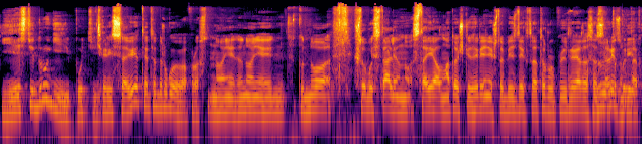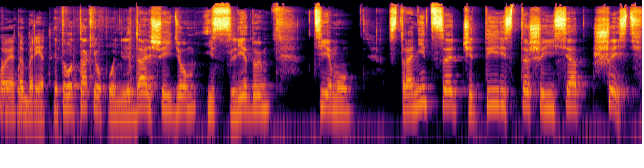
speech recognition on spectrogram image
есть и другие пути. Через Советы – это другой вопрос. Но, не, но, не, но чтобы Сталин стоял на точке зрения, что без диктатуры пролетариата социализм, ну, это такое это бред. Это вот так его поняли. Дальше идем, исследуем тему. Страница 466.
